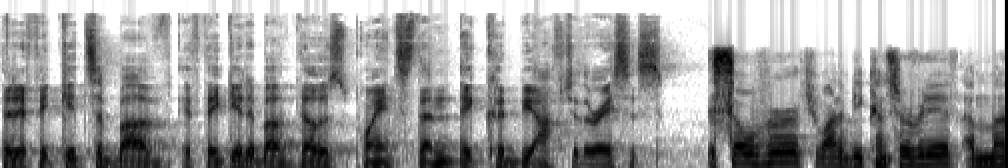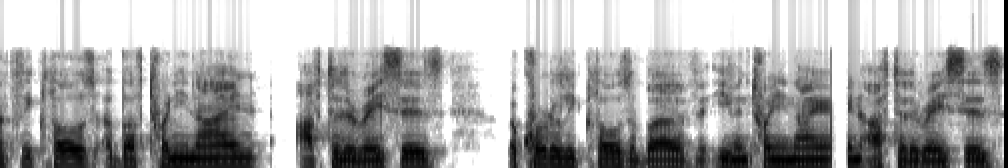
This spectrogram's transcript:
that if it gets above, if they get above those points, then it could be off to the races. Silver, if you want to be conservative, a monthly close above 29 off to the races, a quarterly close above even 29 off to the races.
